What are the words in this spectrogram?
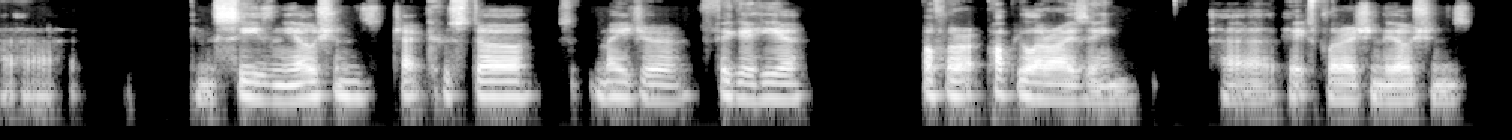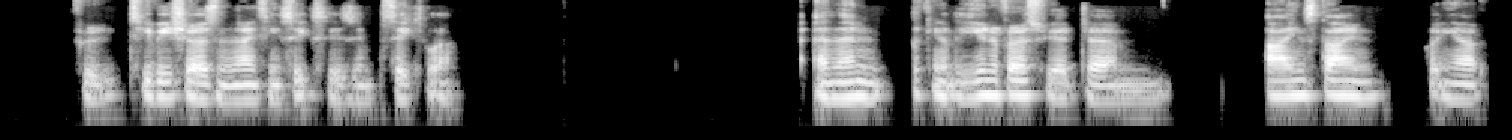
uh, in the seas and the oceans. Jacques Cousteau, major figure here, popular, popularizing uh, the exploration of the oceans through TV shows in the 1960s in particular. And then looking at the universe, we had um, Einstein putting out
